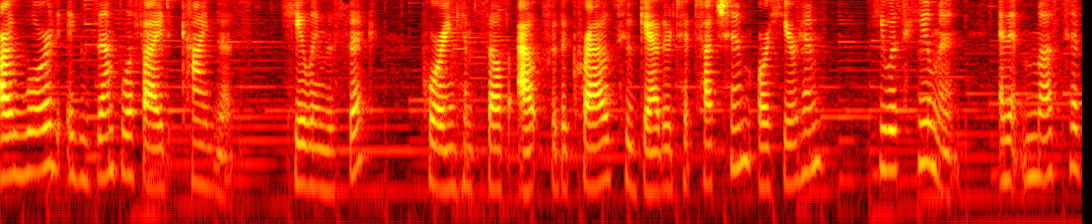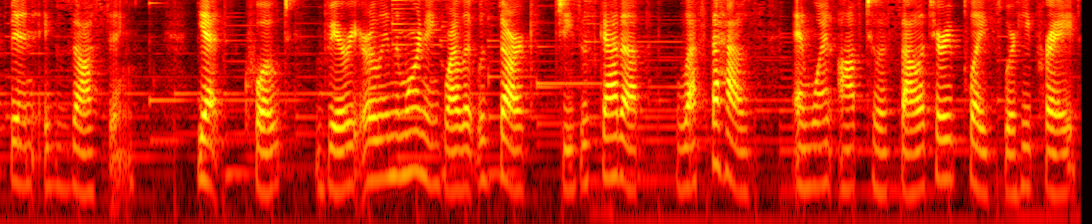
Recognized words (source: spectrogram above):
Our Lord exemplified kindness, healing the sick, pouring himself out for the crowds who gathered to touch him or hear him. He was human, and it must have been exhausting. Yet, quote, very early in the morning, while it was dark, Jesus got up, left the house, and went off to a solitary place where he prayed,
